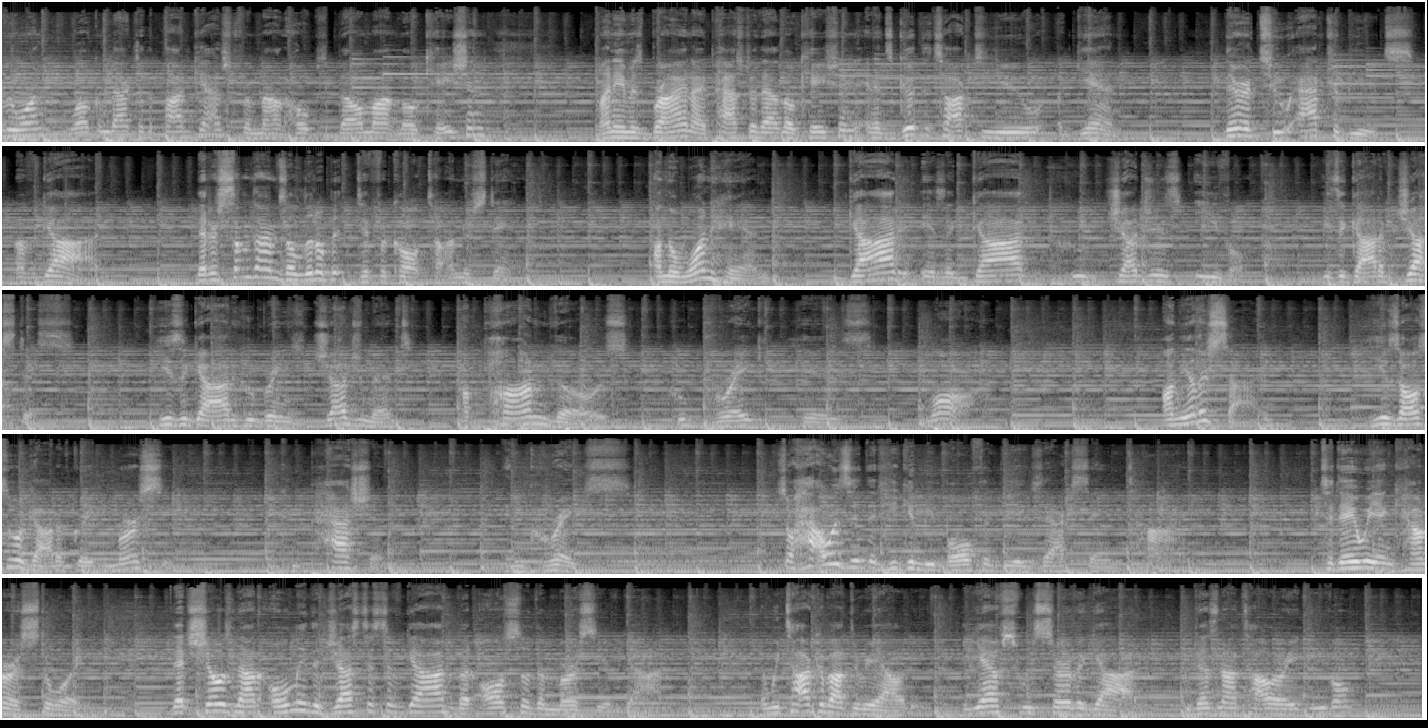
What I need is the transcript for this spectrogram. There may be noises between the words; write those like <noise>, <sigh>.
Everyone, welcome back to the podcast from Mount Hope's Belmont location. My name is Brian, I pastor that location, and it's good to talk to you again. There are two attributes of God that are sometimes a little bit difficult to understand. On the one hand, God is a God who judges evil, He's a God of justice. He's a God who brings judgment upon those who break His law. On the other side, He is also a God of great mercy, compassion, and grace. So, how is it that He can be both at the exact same time? Today, we encounter a story that shows not only the justice of God, but also the mercy of God. And we talk about the reality that yes, we serve a God who does not tolerate evil,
